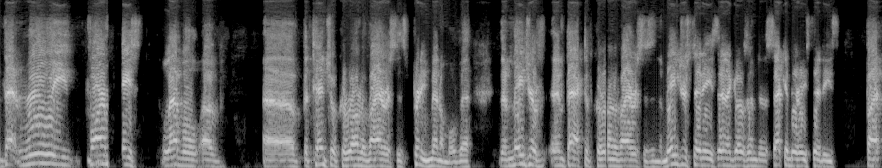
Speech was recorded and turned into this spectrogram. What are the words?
that really farm-based level of uh, potential coronavirus is pretty minimal. The, the major impact of coronavirus is in the major cities, then it goes into the secondary cities. But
